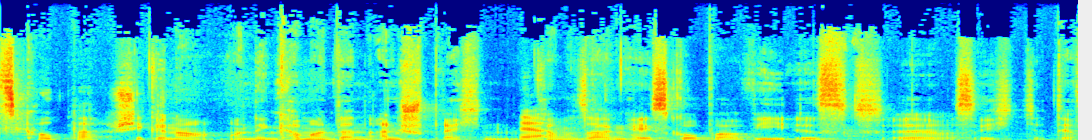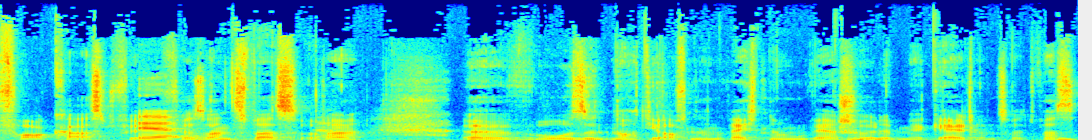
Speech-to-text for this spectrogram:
Scoper, schick. Genau. Und den kann man dann ansprechen. Ja. Kann man sagen, hey Scoper, wie ist äh, was ich, der Forecast für, Ja. für sonst was? Oder äh, wo sind noch die offenen Rechnungen? Wer schuldet mir Geld und so etwas?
